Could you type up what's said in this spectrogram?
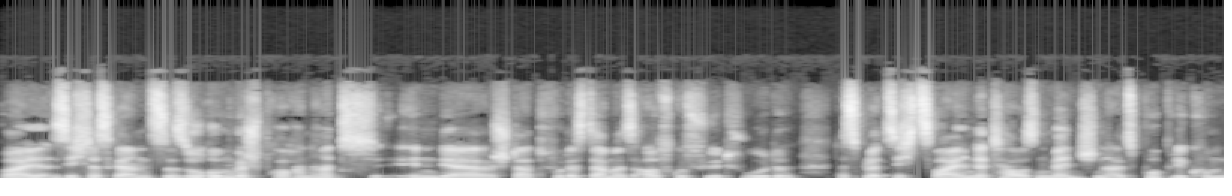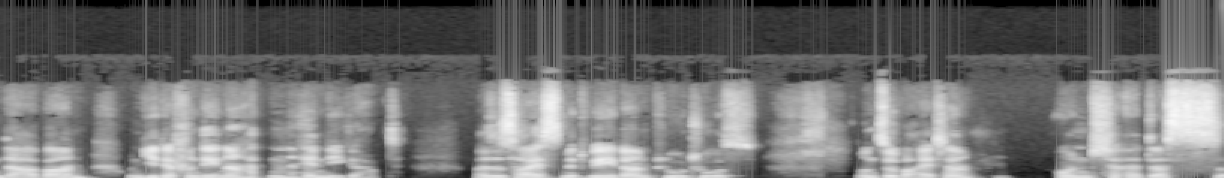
weil sich das Ganze so rumgesprochen hat in der Stadt, wo das damals aufgeführt wurde, dass plötzlich 200.000 Menschen als Publikum da waren und jeder von denen hat ein Handy gehabt. Also das heißt mit WLAN, Bluetooth und so weiter. Und äh, das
